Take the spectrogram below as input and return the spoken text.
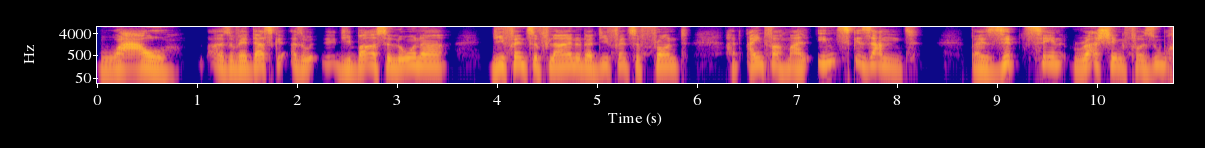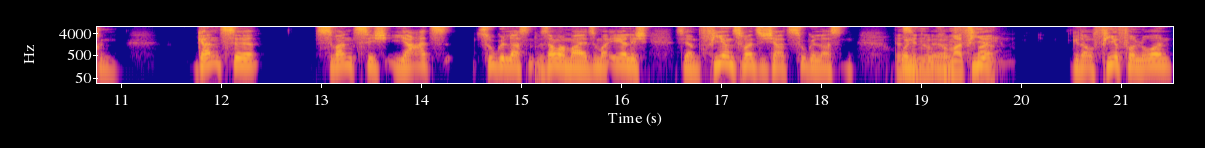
Wow. Also wer das, also die Barcelona Defensive Line oder Defensive Front hat einfach mal insgesamt bei 17 Rushing-Versuchen ganze 20 Yards zugelassen. Sagen wir mal, sind wir ehrlich, sie haben 24 Yards zugelassen. Das sind 0,2. Äh, genau, vier verloren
